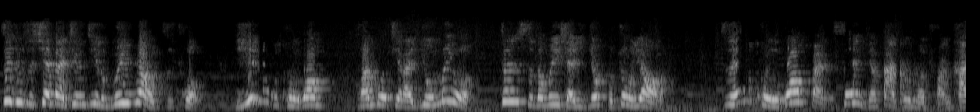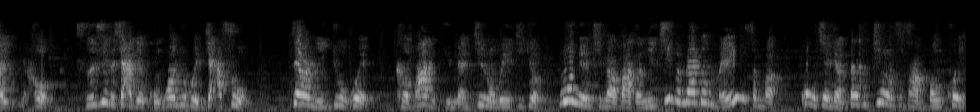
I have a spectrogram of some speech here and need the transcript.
这就是现代经济的微妙之处。一旦恐慌传播起来，有没有真实的危险已经不重要了，只要恐慌本身已经大规模传开以后，持续的下跌，恐慌就会加速。这样你就会可怕的局面，金融危机就莫名其妙发生。你基本面都没有什么坏现象，但是金融市场崩溃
